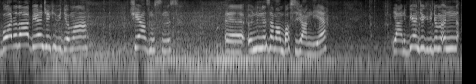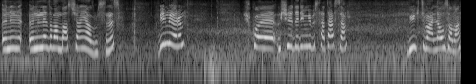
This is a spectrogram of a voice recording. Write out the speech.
Bu arada bir önceki videoma şey yazmışsınız. Ee, önü ne zaman basacaksın diye. Yani bir önceki videomu önü, önü, önü ne zaman basacağını yazmışsınız. Bilmiyorum. Şu ko- ışığı dediğim gibi satarsam büyük ihtimalle o zaman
